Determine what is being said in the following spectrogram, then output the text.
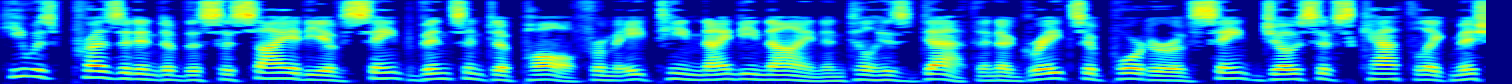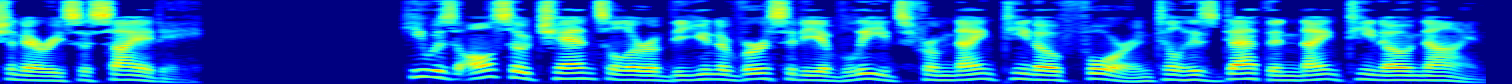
He was president of the Society of St. Vincent de Paul from 1899 until his death and a great supporter of St. Joseph's Catholic Missionary Society. He was also Chancellor of the University of Leeds from 1904 until his death in 1909.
